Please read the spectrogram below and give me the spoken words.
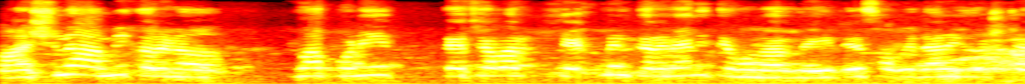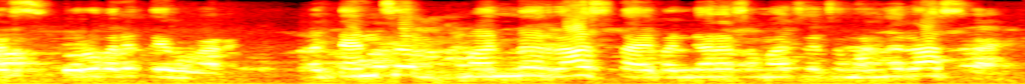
भाषणं आम्ही करणं किंवा कोणी त्याच्यावर स्टेटमेंट करण्याने ते होणार नाही. जे संविधानिक दृष्ट्या बरोबर आहे ते होणार आहे. पण त्यांचं म्हणणं रास्त आहे. बंजारा समाजाचं म्हणणं रास्त आहे.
